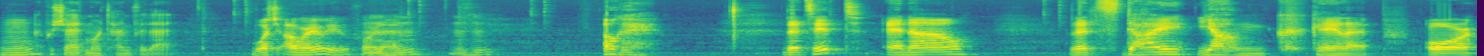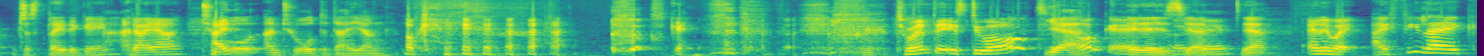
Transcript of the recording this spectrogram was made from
Mhm. I wish I had more time for that. Watch our review for that. Mhm, mhm. Okay, that's it. And now, let's die young, Caleb, or just play the game. I'm die young. Too I- old. I'm too old to die young. Okay. okay. Twenty is too old. Yeah. Okay. It is. okay. Yeah. Yeah. Anyway, I feel like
